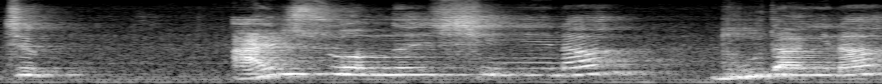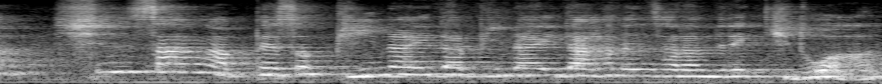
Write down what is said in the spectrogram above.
즉 알 수 없는 신이나 무당이나 신상 앞에서 비나이다 비나이다 하는 사람들의 기도와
